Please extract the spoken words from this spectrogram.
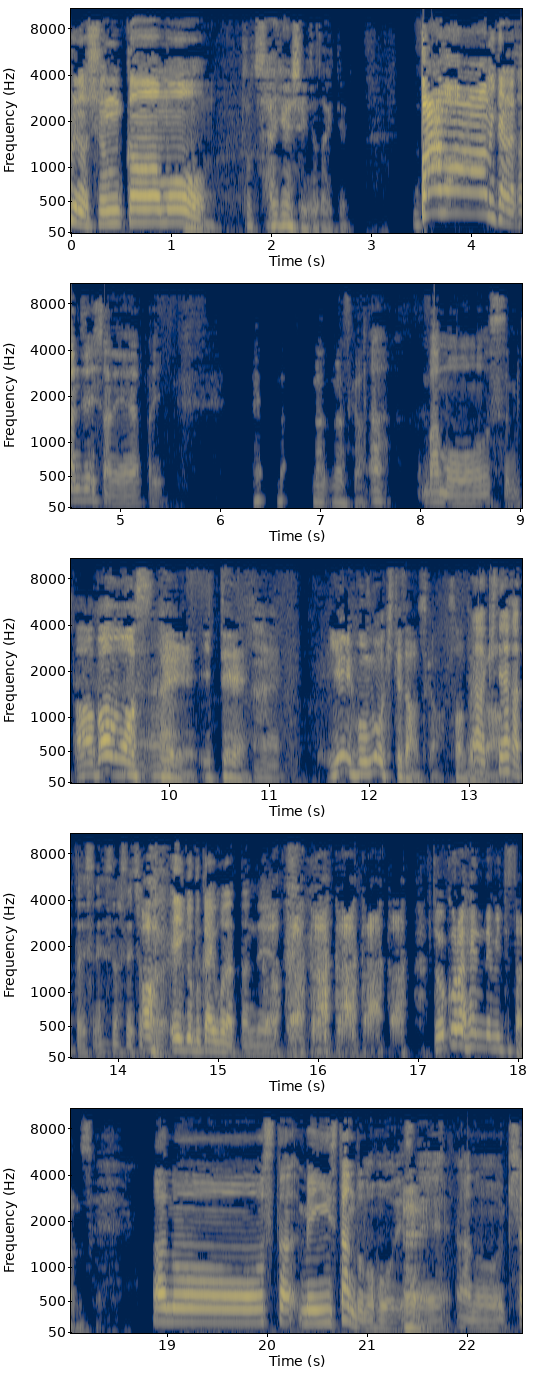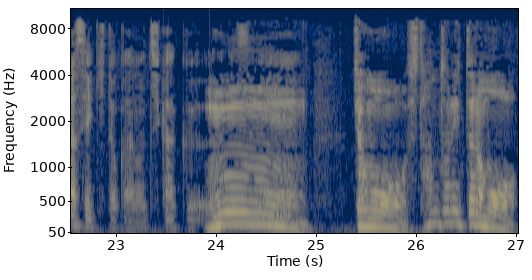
利の瞬間はもう、んちょっと再現していただいて。バモーみたいな感じでしたね、やっぱり。な、なんですか？あ、バモースみたいな。あ、バモスっはいて言って、はい。ユニフォームを着てたんですか？その時は。あ、着てなかったですね。すいません。ちょっと営業深い語だったんで。どこら辺で見てたんですか？あのー、スタ、メインスタンドの方ですね。あの、記者席とかの近くですね。ん。じゃあもう、スタンドに行ったらも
